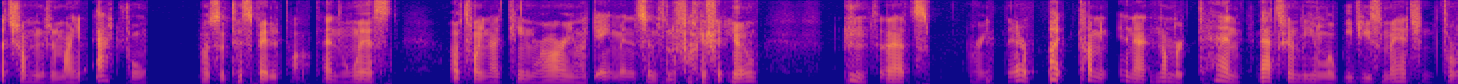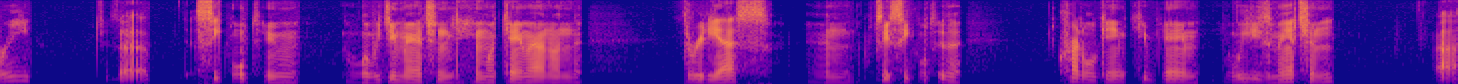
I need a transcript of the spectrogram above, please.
let's jump into my actual most anticipated top 10 list of 2019. We're already like 8 minutes into the fucking video. so that's right there. But coming in at number 10, that's going to be Luigi's Mansion 3 which is a sequel to the Luigi Mansion game that came out on the 3DS, and actually a sequel to the incredible GameCube game Luigi's Mansion. Uh,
